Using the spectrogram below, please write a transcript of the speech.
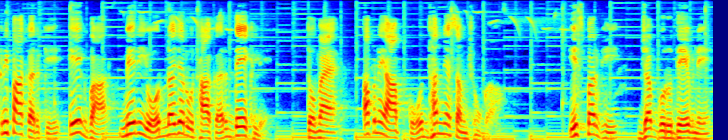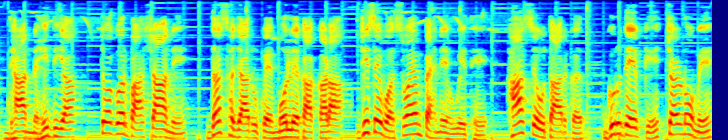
कृपा करके एक बार मेरी ओर नज़र उठाकर देख ले तो मैं अपने आप को धन्य समझूँगा। इस पर भी जब गुरुदेव ने ध्यान नहीं दिया तो अकबर बादशाह ने दस हज़ार रुपये मूल्य का कड़ा, जिसे वह स्वयं पहने हुए थे, हाथ से उतार कर गुरुदेव के चरणों में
